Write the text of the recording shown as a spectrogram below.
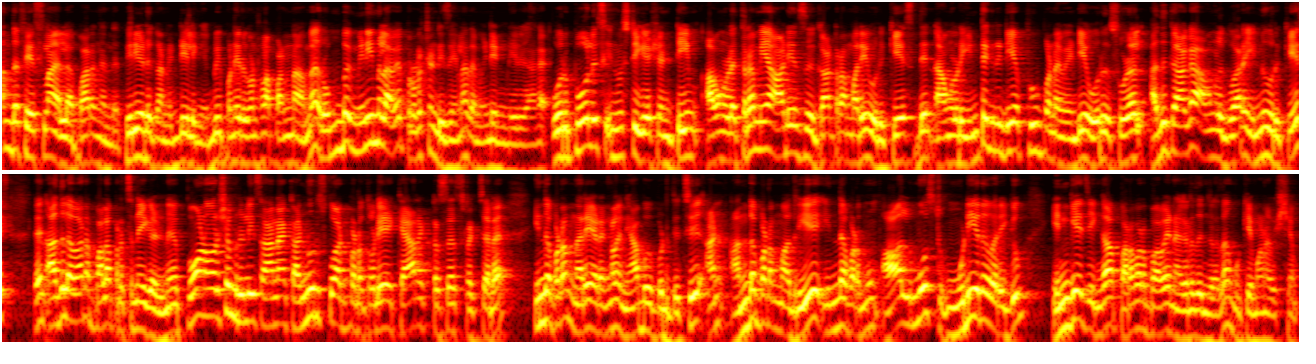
ஆன் த ஃபேஸ்லாம் இல்லை. பாருங்க இந்த பீரியடுக்கான டீட்டெயிலிங் எப்படி பண்ணியிருக்கோம்லாம் பண்ணாமல் ரொம்ப மினிமலாகவே ப்ரொடக்ஷன் டிசைனில் அதை மெயின்டைன் பண்ணியிருக்காங்க. ஒரு போலீஸ் இன்வெஸ்டிகேஷன் டீம் அவங்களோட திறமையாக ஆடியன்ஸுக்கு காட்டுற மாதிரி ஒரு கேஸ் தென் அவங்களோட இன்டெகிரிட்டியை ப்ரூவ் பண்ண வேண்டிய ஒரு சூழல். அதுக்காக அவங்களுக்கு வர இன்னொரு கேஸ் தென் அதில் வர பல பிரச்சனைகள்னு போன வருஷம் ரிலீஸ் ஆன கண்ணூர் ஸ்குவாட் படத்துடைய கேரக்டர்ஸை ஸ்ட்ரக்சரை இந்த படம் நிறைய இடங்களை ஞாபகப்படுத்துச்சு. அண்ட் அந்த படம் மாதிரியே இந்த படமும் ஆல்மோஸ்ட் முடிகிற வரைக்கும் என்கேஜிங்காக பரபரப்பாகவே நகருதுங்கிறத முக்கியமான விஷயம்.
